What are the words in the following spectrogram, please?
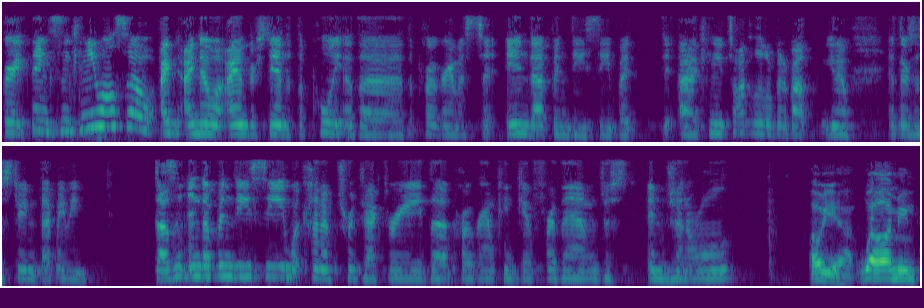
Great, thanks. And can you also, I, I know I understand that the point of the, the program is to end up in DC, but uh, can you talk a little bit about, you know, if there's a student that maybe doesn't end up in DC, what kind of trajectory the program can give for them just in general? Oh, yeah. Well, I mean,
